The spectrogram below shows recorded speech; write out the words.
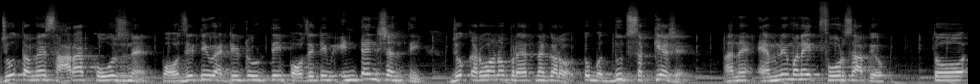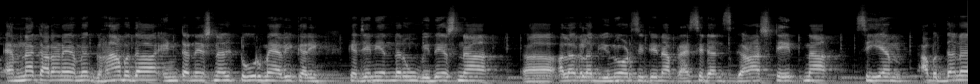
જો તમે સારા કોઝને પોઝિટિવ એટીટ્યૂડથી પોઝિટિવ ઇન્ટેન્શનથી જો કરવાનો પ્રયત્ન કરો, તો બધું જ શક્ય છે. અને એમને મને એક ફોર્સ આપ્યો. તો એમના કારણે અમે ઘણા બધા ઇન્ટરનેશનલ ટૂર મેં એવી કરી કે જેની અંદર હું વિદેશના અલગ અલગ યુનિવર્સિટીના પ્રેસિડેન્ટ્સ ઘણા સ્ટેટના સીએમ આ બધાને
